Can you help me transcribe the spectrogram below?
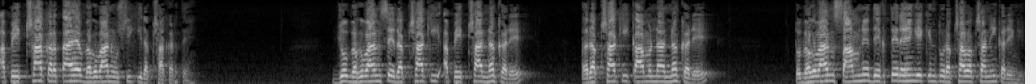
अपेक्षा करता है, भगवान उसी की रक्षा करते हैं। जो भगवान से रक्षा की अपेक्षा न करे, रक्षा की कामना न करे तो भगवान सामने देखते रहेंगे, किंतु रक्षा वक्षा नहीं करेंगे,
